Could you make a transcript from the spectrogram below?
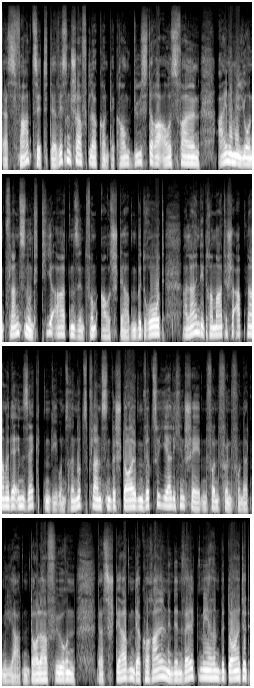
Das Fazit der Wissenschaftler konnte kaum düsterer ausfallen. Eine Million Pflanzen- und Tierarten sind vom Aussterben bedroht. Allein die dramatische Abnahme der Insekten, die unsere Nutzpflanzen bestäuben, wird zu jährlichen Schäden von 500 Milliarden Dollar führen. Das Sterben der Korallen in den Weltmeeren bedeutet,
